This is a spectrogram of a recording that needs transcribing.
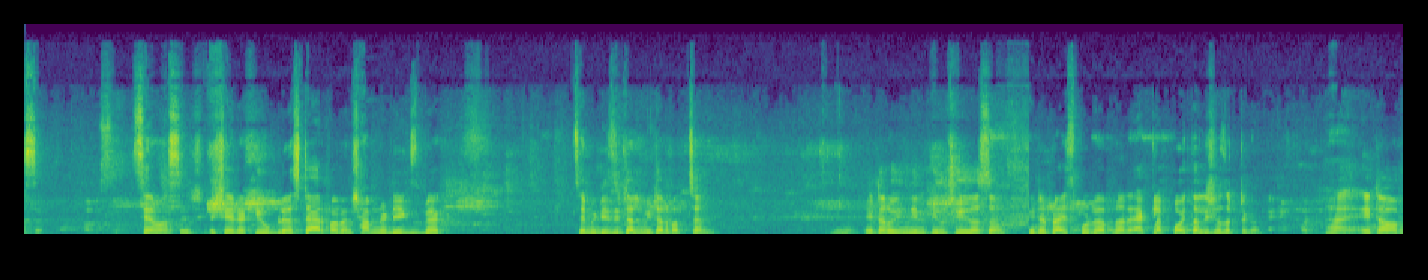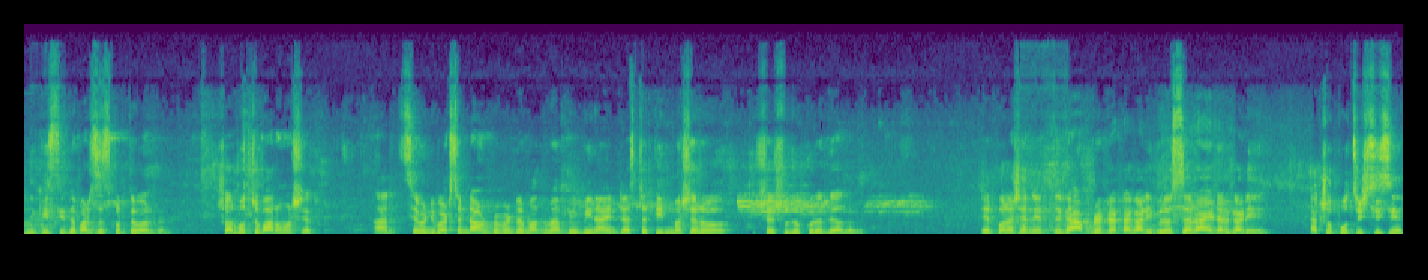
আছে। সেম আছে। সেটা টিউবলেস টায়ার পাবেন সামনে disc brake semi digital meter পাচ্ছেন। এটারও ইঞ্জিন কিল সুইচ আছে। এটার প্রাইস পড়বে আপনার এক লাখ পঁয়তাল্লিশ হাজার টাকা। হ্যাঁ এটাও আপনি কিস্তিতে পারচেস করতে পারবেন। সর্বোচ্চ বারো মাসের। আর সেভেন্টি পার্সেন্ট ডাউন পেমেন্টের মাধ্যমে আপনি বিনা ইন্টারেস্টে তিন মাসেরও সে সুযোগ করে দেওয়া যাবে। এরপর আসেন, এর থেকে আপডেট একটা গাড়ি বেরোচ্ছে রাইডার গাড়ি, একশো পঁচিশ সিসির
